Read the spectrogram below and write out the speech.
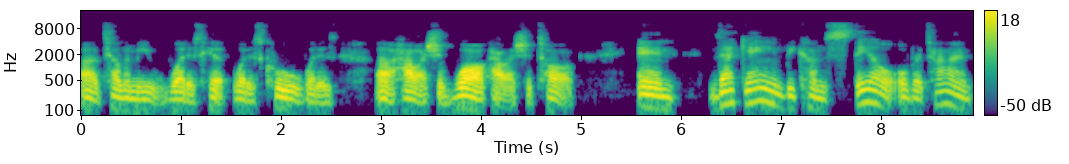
uh, telling me what is hip, what is cool, what is uh, how I should walk, how I should talk. And that game becomes stale over time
